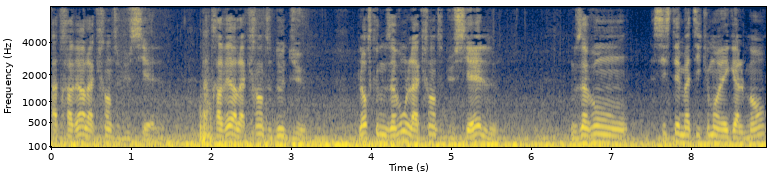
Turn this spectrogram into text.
à travers la crainte du ciel, à travers la crainte de Dieu. Lorsque nous avons la crainte du ciel, nous avons systématiquement également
